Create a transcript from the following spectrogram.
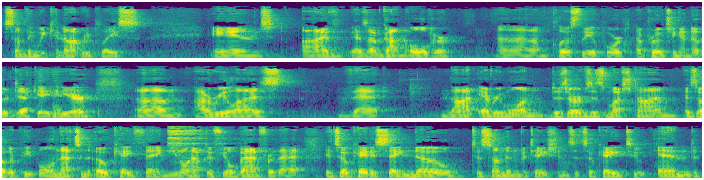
something we cannot replace, and I've as I've gotten older, um, closely appro- approaching another decade here, um, I realize that not everyone deserves as much time as other people, and that's an okay thing. You don't have to feel bad for that. It's okay to say no to some invitations. It's okay to end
